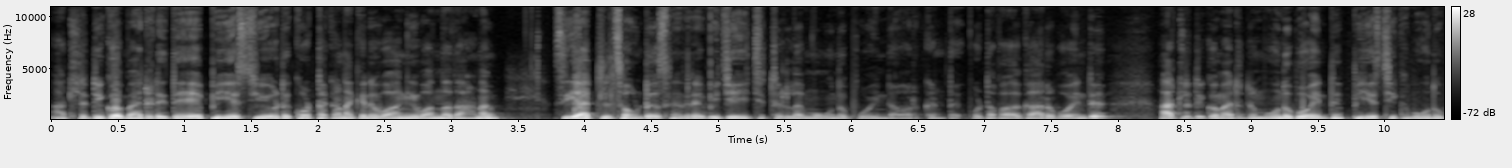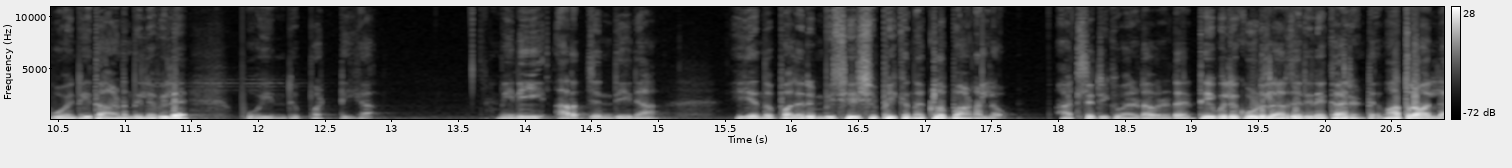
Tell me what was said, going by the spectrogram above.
അത്ലറ്റിക്കോ മാഡ്രിഡ് ഇതേ പി എസ് ജിയോട് കൊട്ടക്കണക്കിന് വാങ്ങി വന്നതാണ്. സിയാറ്റിൽ സൗണ്ടേഴ്സിനെതിരെ വിജയിച്ചിട്ടുള്ള മൂന്ന് പോയിന്റ് അവർക്കുണ്ട്. പൊട്ടഭാഗക്ക് ആറ് പോയിന്റ് അത്ലറ്റിക്കോ മാഡ്രിഡിന് മൂന്ന് പോയിന്റ് പി എസ് ജിക്ക് മൂന്ന് പോയിന്റ് ഇതാണ് നിലവിലെ പോയിന്റ് പട്ടിക. മിനി അർജന്റീന എന്ന് പലരും വിശേഷിപ്പിക്കുന്ന ക്ലബ്ബാണല്ലോ അത്ലറ്റിക്കോ മാഡ്രിഡ് അവരുടെ ടീമിൽ കൂടുതൽ അർജന്റീനക്കാരുണ്ട് മാത്രമല്ല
